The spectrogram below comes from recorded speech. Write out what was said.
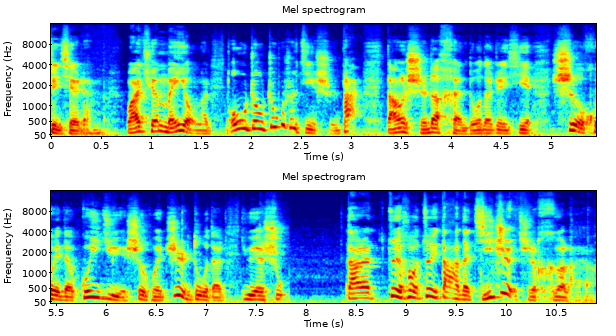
这些人完全没有了欧洲中世纪时代当时的很多的这些社会的规矩、社会制度的约束。当然，最后最大的极致是荷兰啊。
